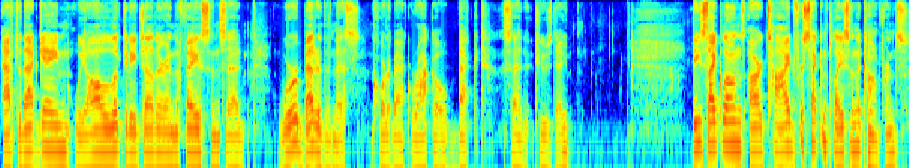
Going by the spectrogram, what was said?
After that game, we all looked at each other in the face and said, We're better than this, quarterback Rocco Becht said Tuesday. These Cyclones are tied for second place in the conference.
